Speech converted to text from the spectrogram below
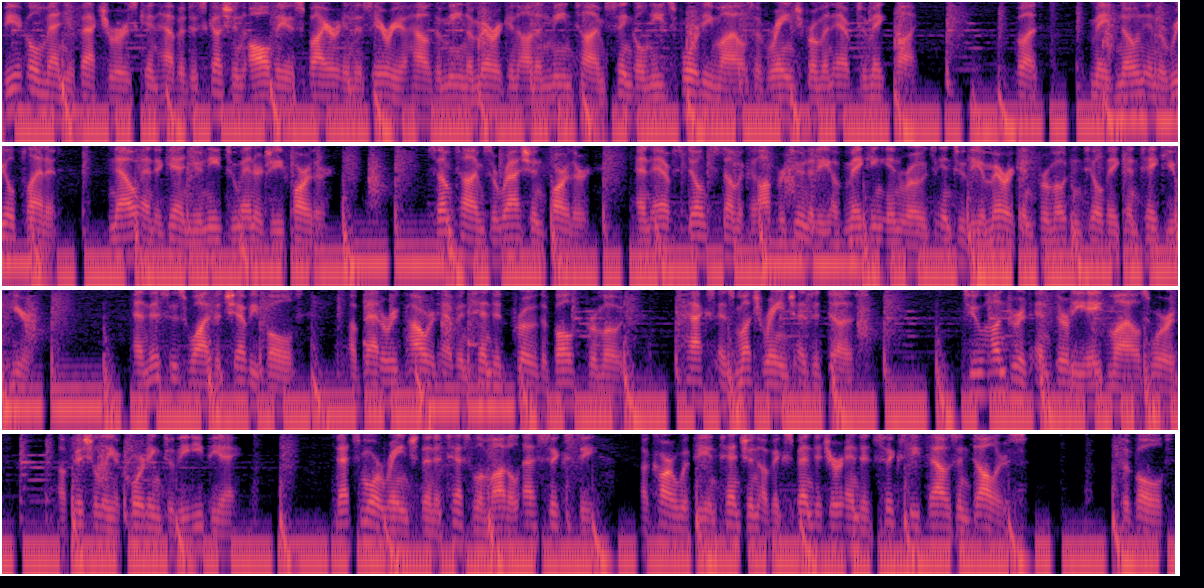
Vehicle manufacturers can have a discussion all they aspire in this area how the mean American on a meantime single needs 40 miles of range from an EV to make by. But, made known in the real planet, now and again you need to energy farther. Sometimes a ration farther, and EVs don't stomach the opportunity of making inroads into the American promote until they can take you here. And this is why the Chevy Bolt, a battery-powered EV intended Pro the Bolt Promote, packs as much range as it does. 238 miles worth, officially according to the EPA. That's more range than a Tesla Model S60, a car with the intention of expenditure ended $60,000. The Bolt.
